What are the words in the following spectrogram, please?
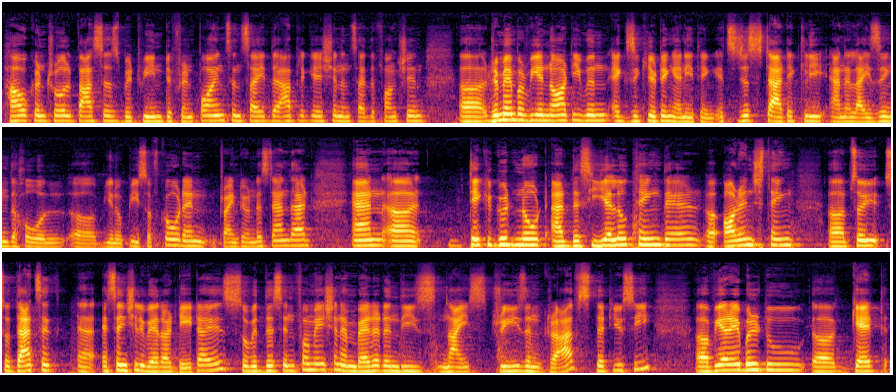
how control passes between different points inside the application, inside the function. Uh, remember, we are not even executing anything. It's just statically analyzing the whole uh, you know, piece of code and trying to understand that. And uh, take a good note at this yellow thing there, uh, orange thing. Uh, so, so that's uh, essentially where our data is. So with this information embedded in these nice trees and graphs that you see, uh, we are able to uh, get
